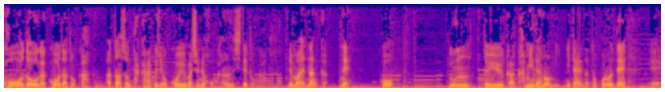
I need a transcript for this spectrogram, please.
行動がこうだとか、あとはその宝くじをこういう場所に保管してとか、で、前なんかね、こう、運というか神頼みみたいなところで、え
